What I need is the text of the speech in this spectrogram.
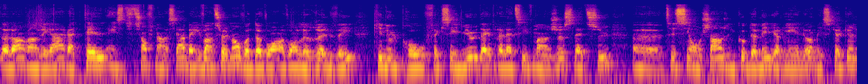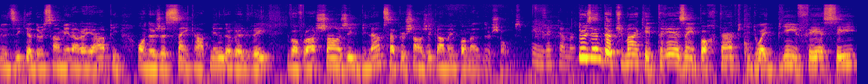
000 en REER à telle institution financière, bien, éventuellement, on va devoir avoir le relevé qui nous le prouve. Fait que c'est mieux d'être relativement juste là-dessus. Euh, si on change d'une coupe de mille, il n'y a rien là, mais si quelqu'un nous dit qu'il y a 200 000 en REER, puis on a juste 50 000 de relevé, il va falloir changer le bilan, puis ça peut changer quand même pas mal de choses. Exactement. Deuxième document qui est très important, puis qui doit être bien fait, c'est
